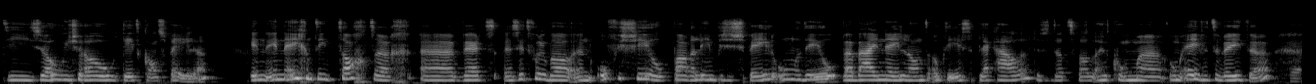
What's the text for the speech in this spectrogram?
die sowieso dit kan spelen. In, in 1980 werd zitvolleybal een officieel Paralympische Spelen onderdeel. Waarbij Nederland ook de eerste plek haalde. Dus dat is wel leuk om, om even te weten. Ja.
